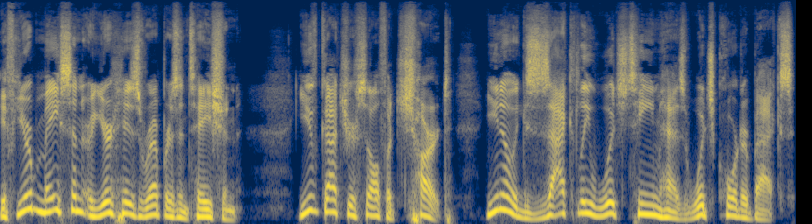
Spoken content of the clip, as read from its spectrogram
If you're Mason or you're his representation, you've got yourself a chart. You know exactly which team has which quarterbacks,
